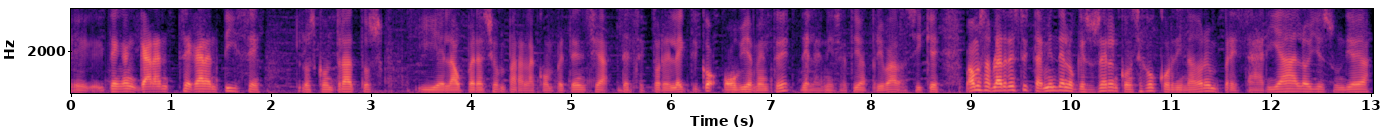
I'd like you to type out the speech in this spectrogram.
eh, tengan se garantice los contratos y la operación para la competencia del sector eléctrico, obviamente de la iniciativa privada. Así que vamos a hablar de esto y también de lo que sucede en el Consejo Coordinador Empresarial. Hoy es un día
